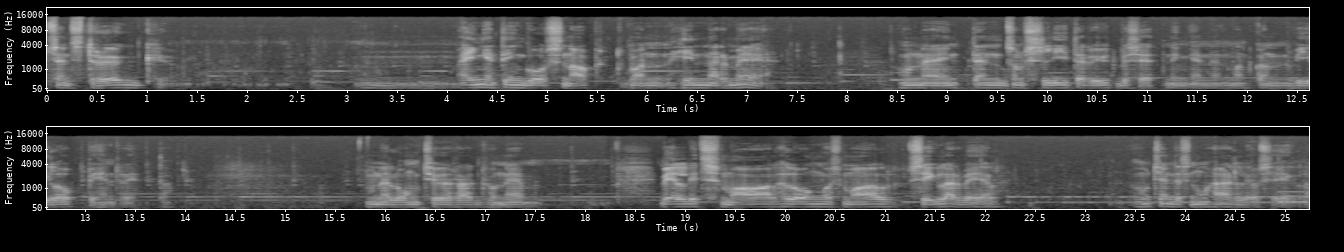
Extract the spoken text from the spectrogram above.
känns trygg. Mm, ingenting går snabbt, man hinner med. Hon är inte en som sliter ut besättningen, än man kan vila upp i Henrietta. Hon är långkörad, hon är väldigt smal, lång och smal, seglar väl. Hon kändes nog härlig att segla.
